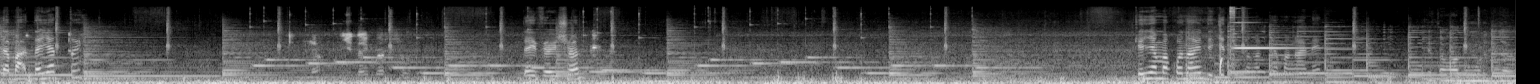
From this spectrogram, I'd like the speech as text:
Dama dayat to eh. Diversion? Kanya makunahin, di kita tangat niya manganin. Kita wag mo rin dyan.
